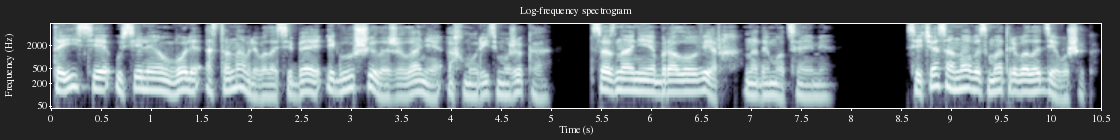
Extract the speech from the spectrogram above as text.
Таисия усилием воли останавливала себя и глушила желание охмурить мужика. Сознание брало верх над эмоциями. Сейчас она высматривала девушек.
